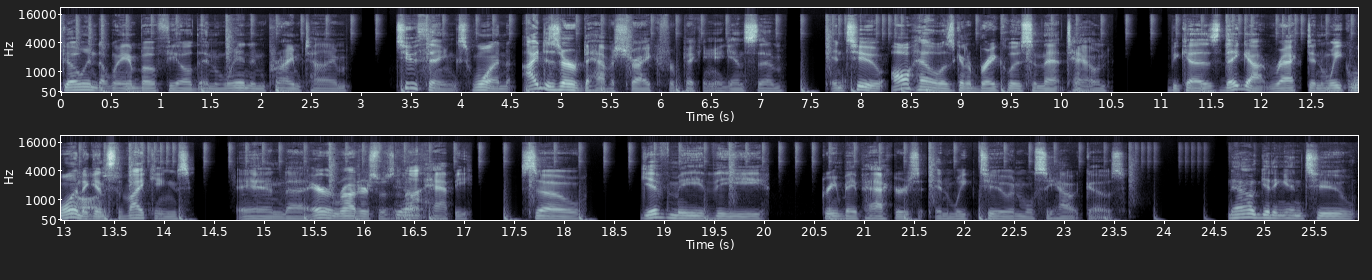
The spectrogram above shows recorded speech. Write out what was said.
go into Lambeau Field and win in prime time, two things. One, I deserve to have a strike for picking against them. And two, all hell is going to break loose in that town because they got wrecked in week one gosh. against the Vikings, and uh, Aaron Rodgers was Yeah. not happy. So give me the Green Bay Packers in week two, and we'll see how it goes. Now, getting into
